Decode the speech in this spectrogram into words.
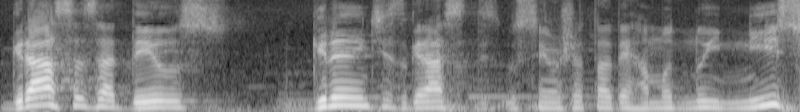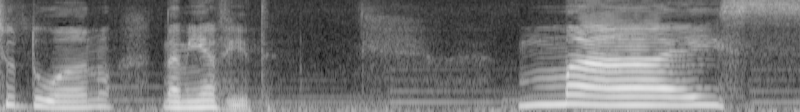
graças a Deus, grandes graças o Senhor já está derramando no início do ano na minha vida. Mas,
